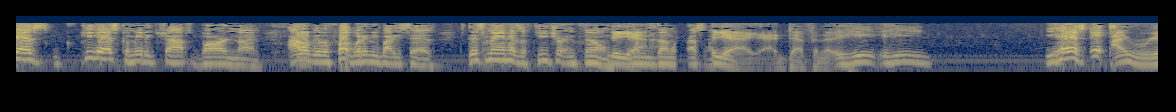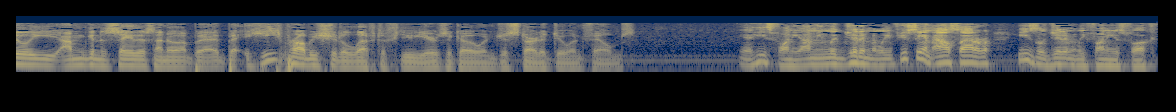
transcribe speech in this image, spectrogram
has he has comedic chops, bar none. I don't give a fuck what anybody says. This man has a future in film Yeah. when he's done with wrestling. Yeah, yeah, definitely. He he he has it. I really, I'm gonna say this. I know, but but he probably should have left a few years ago and just started doing films. Yeah, he's funny. I mean, legitimately, if you see him outside of, he's legitimately funny as fuck.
